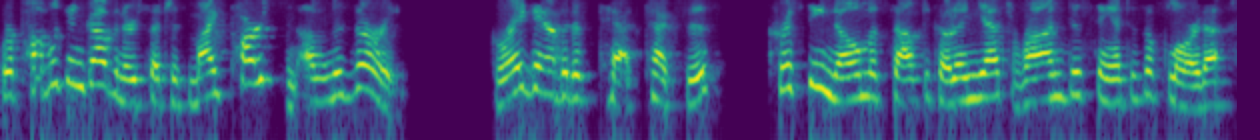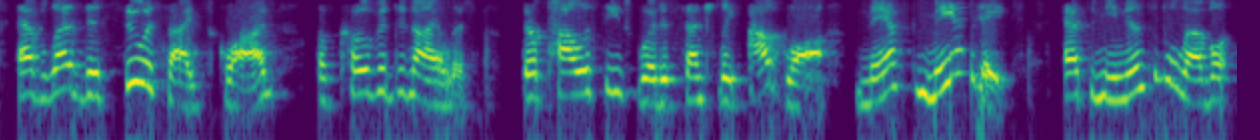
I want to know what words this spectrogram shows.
Republican governors such as Mike Parson of Missouri, Greg Abbott of te- Texas, Kristi Noem of South Dakota, and yes, Ron DeSantis of Florida have led this suicide squad of COVID denialists. Their policies would essentially outlaw mask mandates at the municipal level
